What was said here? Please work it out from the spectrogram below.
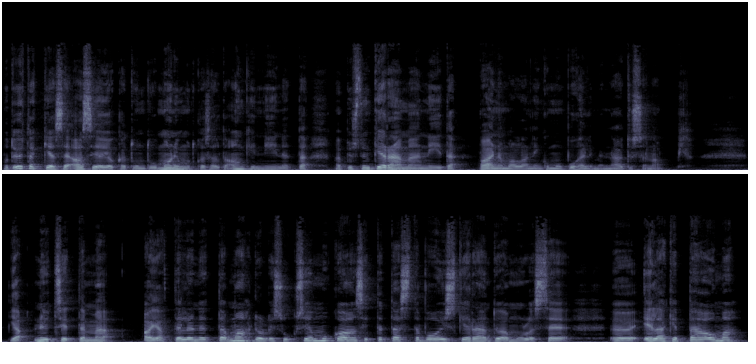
Mutta yhtäkkiä se asia, joka tuntuu monimutkaiselta, onkin niin, että mä pystyn keräämään niitä painamalla niin kuin mun puhelimen näytössä nappia. Ja nyt sitten mä ajattelen, että mahdollisuuksien mukaan sitten tästä voisi kerääntyä mulle se ö, eläkepääoma,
